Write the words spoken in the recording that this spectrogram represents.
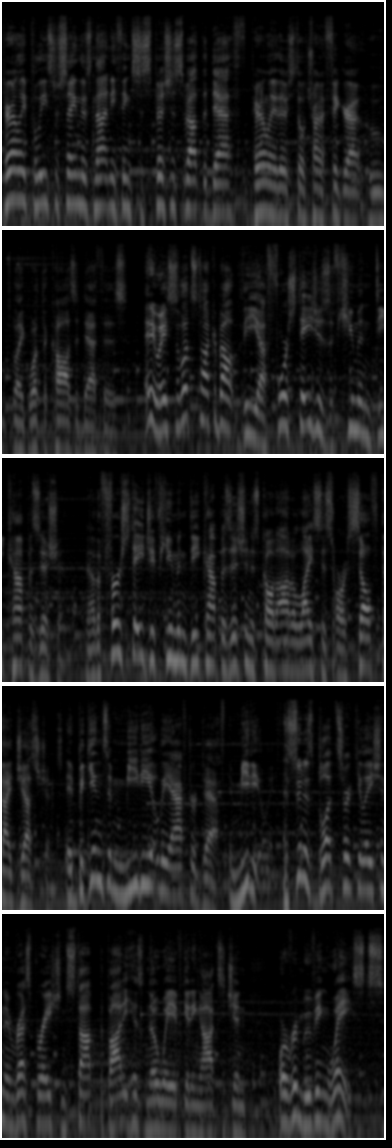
Apparently police are saying there's not anything suspicious about the death. Apparently they're still trying to figure out who like what the cause of death is. Anyway, so let's talk about the uh, four stages of human decomposition. Now, the first stage of human decomposition is called autolysis or self-digestion. It begins immediately after death. Immediately. As soon as blood circulation and respiration stop, the body has no way of getting oxygen or removing wastes.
